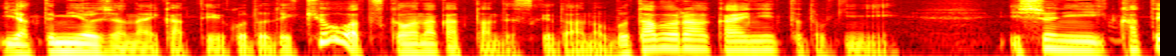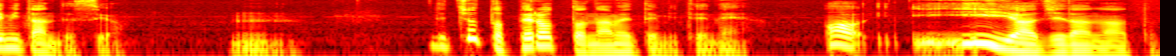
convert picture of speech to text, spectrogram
やってみようじゃないかっていうことで今日は使わなかったんですけどあの豚バラ買いに行った時に一緒に買ってみたんですよ。うん、でちょっとペロッと舐めてみてね。あいい味だなと。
